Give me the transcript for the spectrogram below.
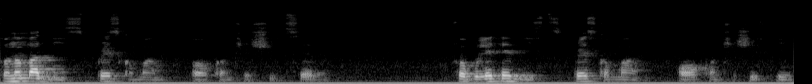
For numbered lists, press Command or Ctrl Shift 7. For bulleted lists, press Command or Ctrl Shift 8.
